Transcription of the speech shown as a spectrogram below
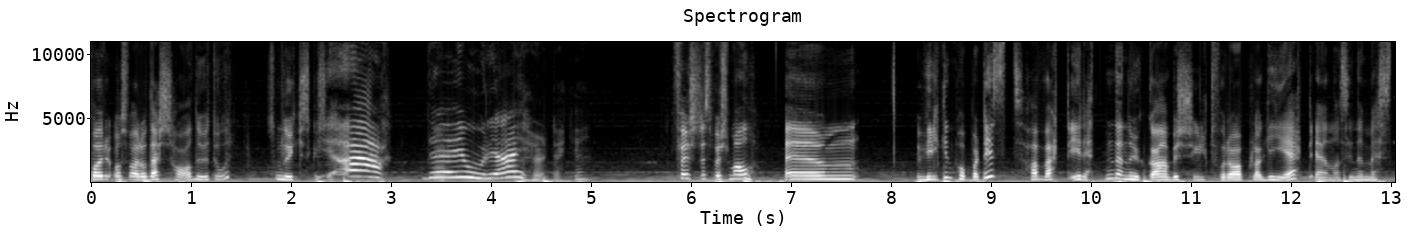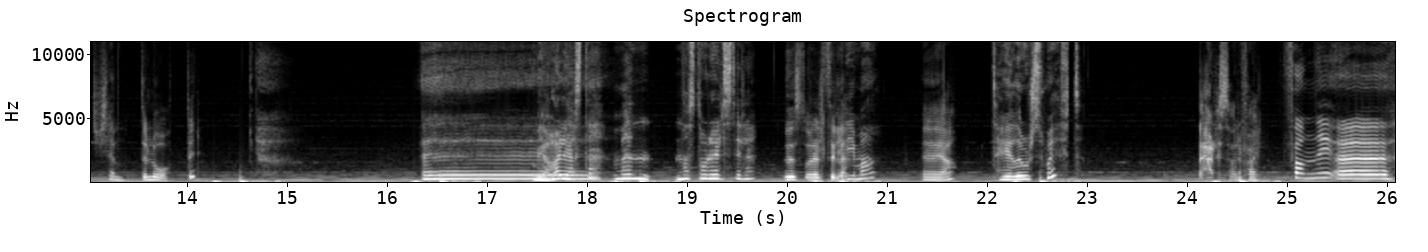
for å svare. Og der sa du et ord som du ikke skulle si. Ja! Det gjorde jeg. Det hørte jeg ikke. Første spørsmål. Um, hvilken popartist har vært i retten denne uka beskyldt for å ha plagiert en av sine mest kjente låter? Eh, Men jeg har lest det, men nå står det helt stille. Det står helt stille. Rima? Eh, ja. Taylor Swift? Det er feil. Fanny uh,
